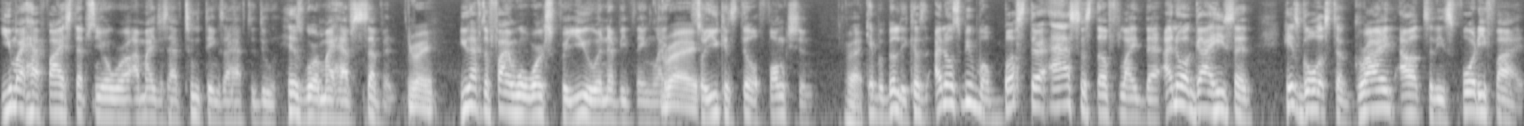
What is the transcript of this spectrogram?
you might have five steps in your world. I might just have two things I have to do. His world might have seven. Right. You have to find what works for you and everything like Right. that. So you can still function Right. capability. Because I know some people bust their ass and stuff like that. I know a guy, he said his goal is to grind out to these 45.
